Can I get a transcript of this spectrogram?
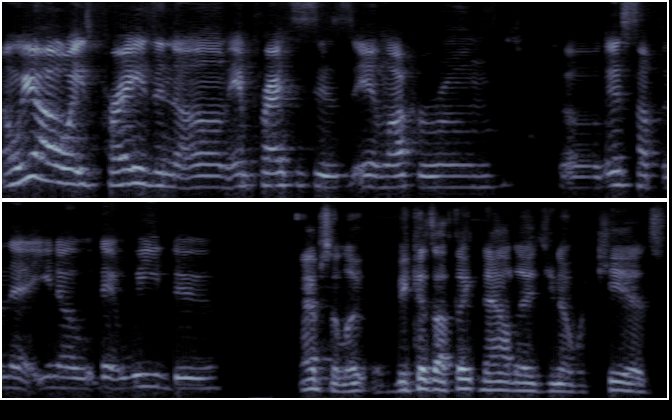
and we're always praise in um in practices in locker rooms. So that's something that you know that we do. Absolutely, because I think nowadays, you know, with kids,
